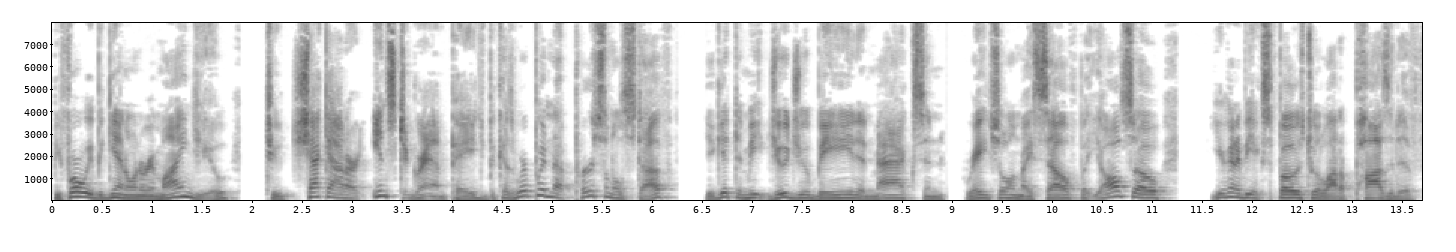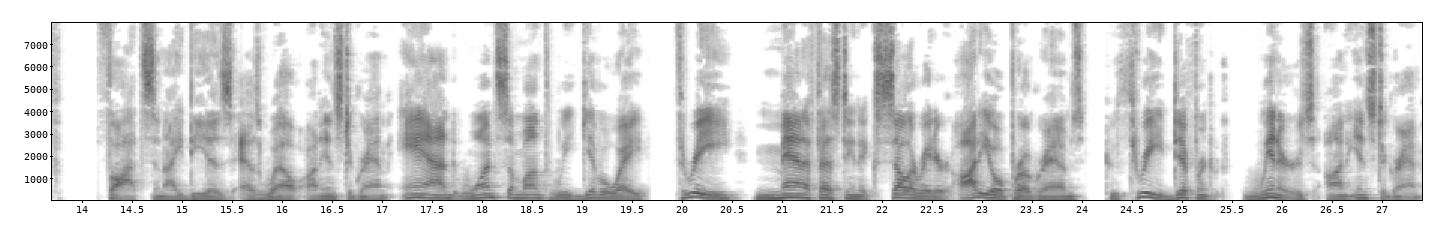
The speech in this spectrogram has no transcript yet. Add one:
Before we begin, I want to remind you to check out our Instagram page because we're putting up personal stuff you get to meet Juju Bean and Max and Rachel and myself, but you also you're going to be exposed to a lot of positive thoughts and ideas as well on Instagram. And once a month we give away three manifesting accelerator audio programs to three different winners on Instagram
